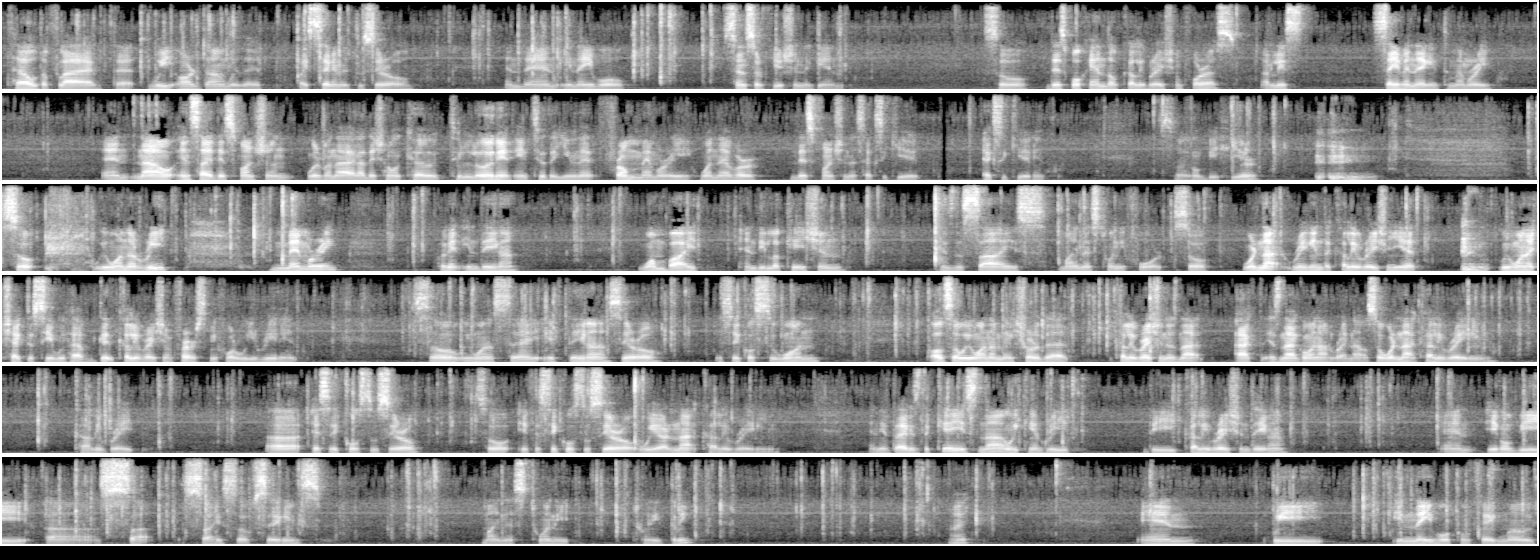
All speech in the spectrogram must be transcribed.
tell the flag that we are done with it by setting it to 0 and then enable sensor fusion again so this will handle calibration for us at least saving it into memory. And now inside this function we're going to add additional code to load it into the unit from memory whenever this function is execute executing so it'll be here. So we want to read memory put it in data one byte and the location is the size minus 24 so we're not reading the calibration yet we want to check to see if we have good calibration first before we read it. So we want to say if data 0 is equals to 1. Also, we want to make sure that calibration is not act is not going on right now. So we're not calibrating. Calibrate uh, is equals to 0. So if it's equals to 0, we are not calibrating. And if that is the case, now we can read the calibration data. And it'll be uh, si size of settings minus 20 23 right? And we enable config mode.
